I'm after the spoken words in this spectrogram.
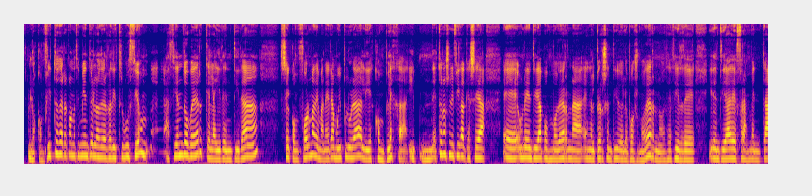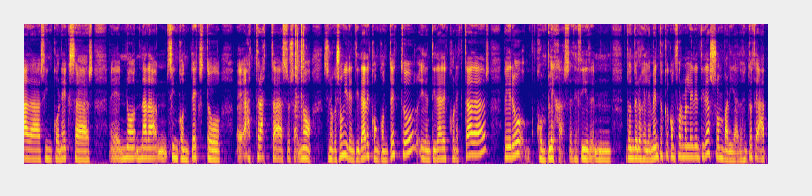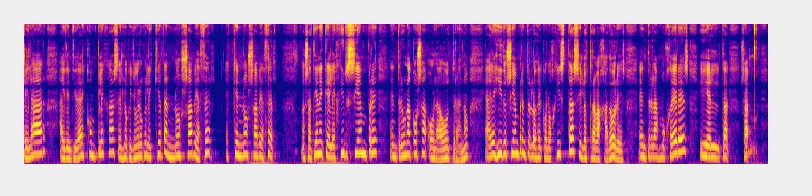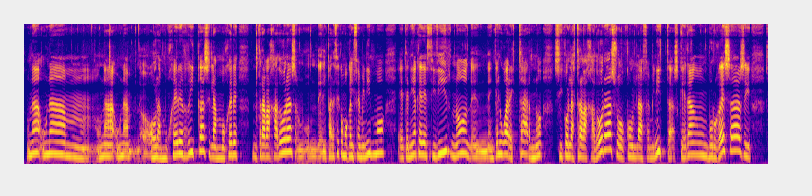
los conflictos de reconocimiento y los de redistribución, haciendo ver que la identidad se conforma de manera muy plural y es compleja. Y mm, esto no significa que sea eh, una identidad posmoderna en el peor sentido de lo posmoderno, es decir, de identidades fragmentadas, inconexas, eh, no, nada mm, sin contexto, eh, abstractas, o sea, no, sino que son identidades con contextos, identidades conectadas, pero complejas, es decir, mm, donde los elementos que conforman la identidad son variados. Entonces, apelar a identidades complejas es lo que yo creo que la izquierda no sabe hacer, es que no sabe hacer. O sea, tiene que elegir siempre entre una cosa o la otra, ¿no? Ha elegido siempre entre los ecologistas y los trabajadores, entre las mujeres y el. O sea, una, una, mm, una, una o las mujeres ricas y las mujeres trabajadoras, mm, parece como que el feminismo eh, tenía que decidir, ¿no? En, en, qué lugar estar, ¿no? Si con las trabajadoras o con las feministas, que eran burguesas y, es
